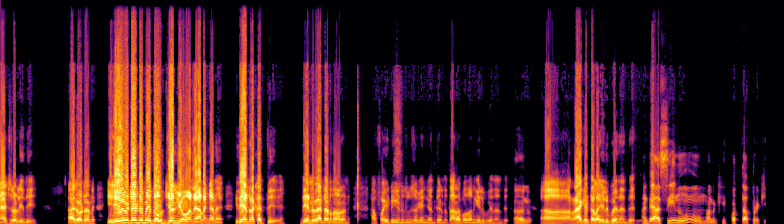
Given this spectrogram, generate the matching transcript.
న్యాచురల్ ఇది. చూడండి ఏమిటండి మీ దౌర్జన్యం అని అనగానే ఇదేంట్రా కత్తి? దేన్ని వేటాడతామని ఆ ఫైట్ ఇటు చూసాక ఇంక అంతే అండి తారాపదానికి వెళ్ళిపోయింది అంతే. అవును. ఆ రాకెట్ అలా వెళ్ళిపోయింది అంతే. అంటే ఆ సీను మనకి కొత్త అప్పటికి.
